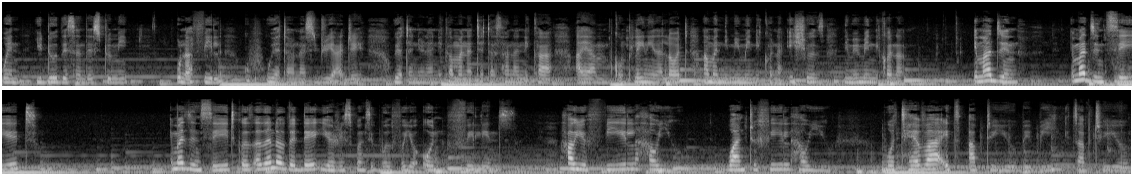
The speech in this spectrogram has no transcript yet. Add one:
when you do this and this to me una feel huyu ataona sijui aje. Huyu ataniona ni kama nateta sana nika i am complaining a lot ama ni mimi niko na issues ni mimi niko na imagine imagine say it imagine say it because at the end of the day you're responsible for your own feelings. How you feel how you want to feel how you whatever it's up to you baby. It's up to you.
